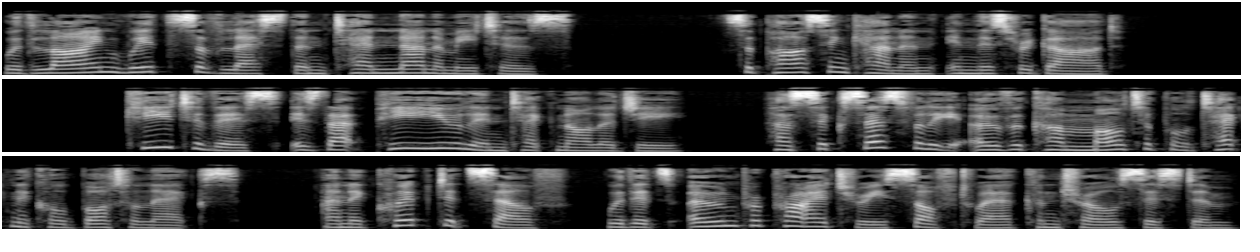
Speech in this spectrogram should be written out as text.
with line widths of less than 10 nanometers, surpassing Canon in this regard. Key to this is that PULIN technology has successfully overcome multiple technical bottlenecks and equipped itself with its own proprietary software control system.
